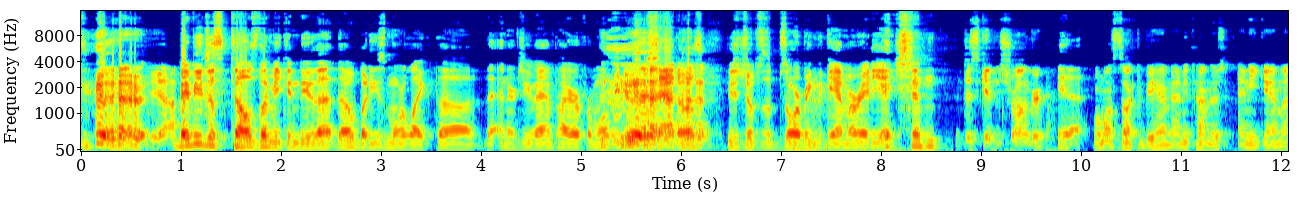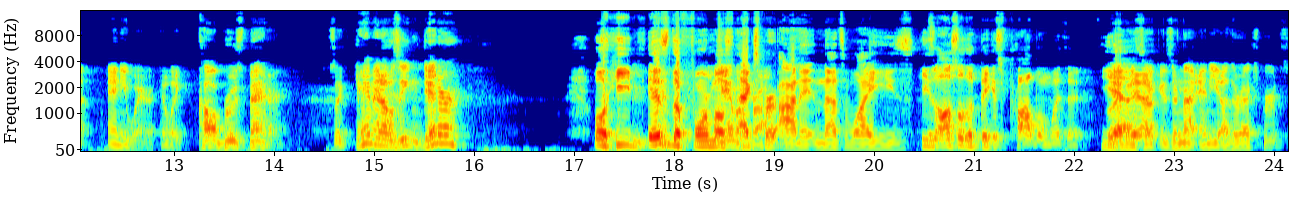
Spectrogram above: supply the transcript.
yeah, maybe he just tells them he can do that though, but he's more like the the energy vampire from what we do in the shadows. He's just absorbing the gamma radiation. just getting stronger. Yeah. Well, it must suck to be him. Anytime there's any gamma anywhere, they're like, call Bruce Banner. It's like, damn it, I was eating dinner. Well, he is the foremost Gamma expert props. on it, and that's why he's He's also the biggest problem with it. yeah. But it's Yeah. like, is there not any other experts?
